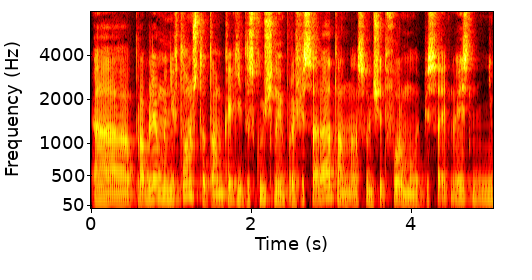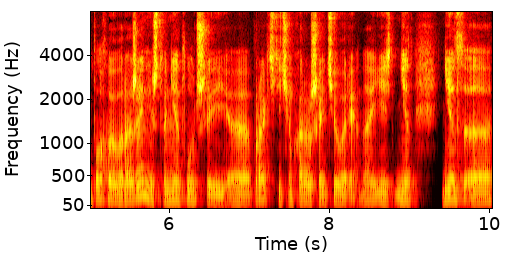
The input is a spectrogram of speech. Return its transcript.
А, проблема не в том, что там какие-то скучные профессора там нас учат формулы писать, но есть неплохое выражение, что нет лучшей э, практики, чем хорошая теория. Да? Есть, нет, нет, э,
